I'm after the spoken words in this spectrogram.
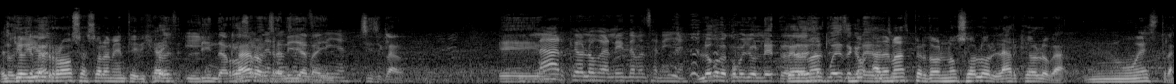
Es Lo que oí el rosa solamente y dije, No, ay, es Linda Rosa claro. Manzanilla Rosa Naim. Sí, sí, claro. Eh, La arqueóloga Linda Manzanilla. Luego me como yo letras. Pero además, no, además, perdón, no solo la arqueóloga, nuestra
